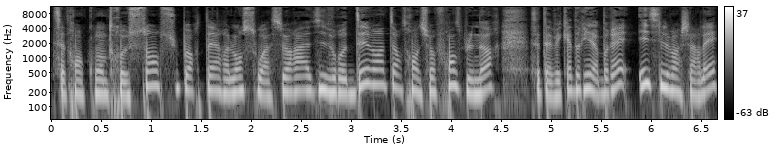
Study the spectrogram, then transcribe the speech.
Cette rencontre sans supporters lensois sera à vivre dès 20h30 sur France Bleu Nord. C'est avec Adrien Bray et Sylvain Charlet.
